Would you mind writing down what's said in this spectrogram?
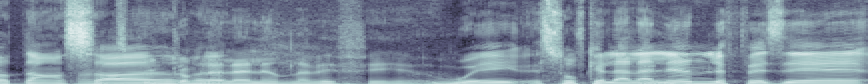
Un petit danseur. peu comme euh, La La Land l'avait fait. euh, oui, sauf que La La Land le faisait.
